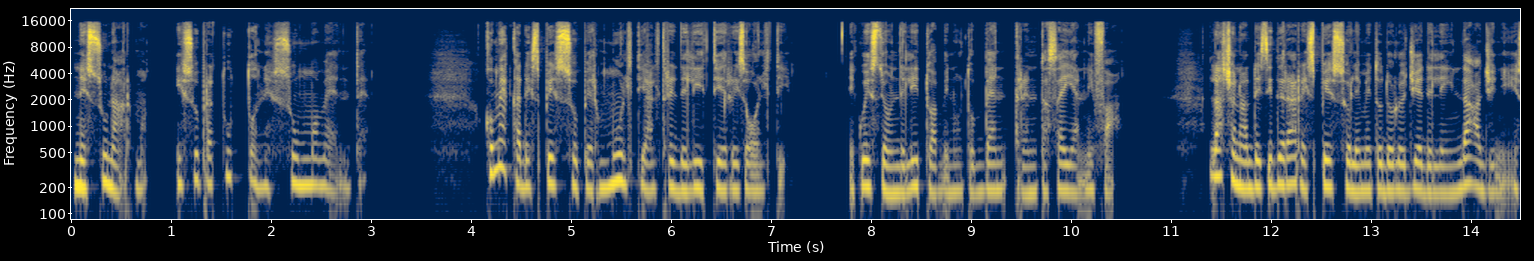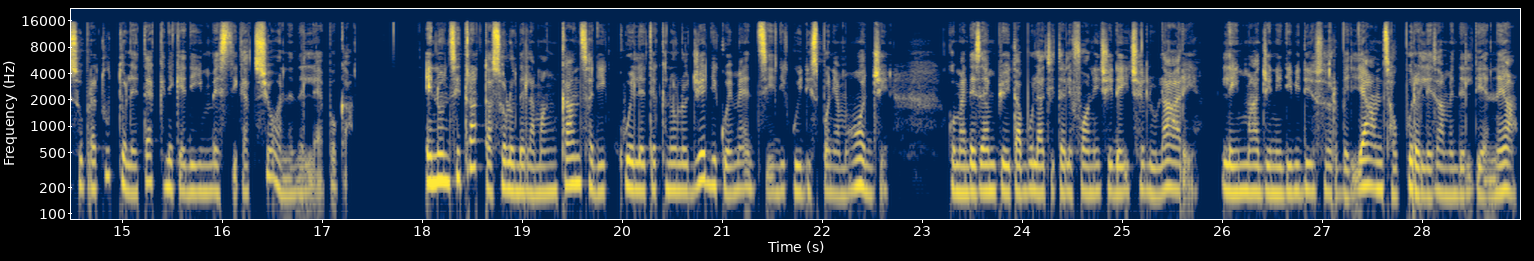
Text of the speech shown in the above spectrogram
nessun'arma e soprattutto nessun movente. Come accade spesso per molti altri delitti irrisolti, e questo è un delitto avvenuto ben 36 anni fa, lasciano a desiderare spesso le metodologie delle indagini e soprattutto le tecniche di investigazione dell'epoca. E non si tratta solo della mancanza di quelle tecnologie e di quei mezzi di cui disponiamo oggi, come ad esempio i tabulati telefonici dei cellulari, le immagini di videosorveglianza oppure l'esame del DNA.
